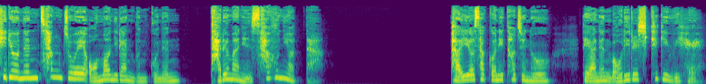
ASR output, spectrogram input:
필요는 창조의 어머니란 문구는 다름 아닌 사훈이었다. 바이어 사건이 터진 후 대안은 머리를 식히기 위해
